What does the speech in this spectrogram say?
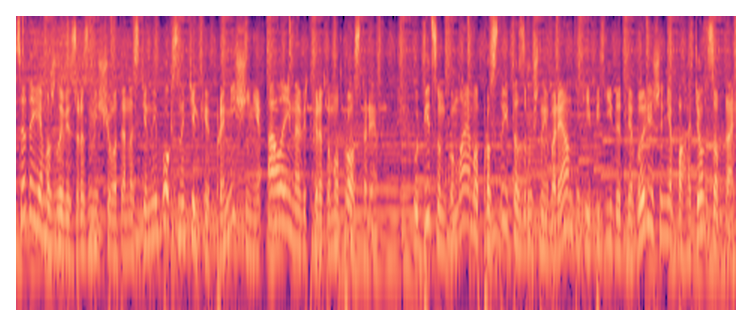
Це дає можливість розміщувати настінний бокс не тільки в приміщенні, але й на відкритому просторі. У підсумку маємо простий та зручний варіант, який підійде для вирішення багатьох завдань.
